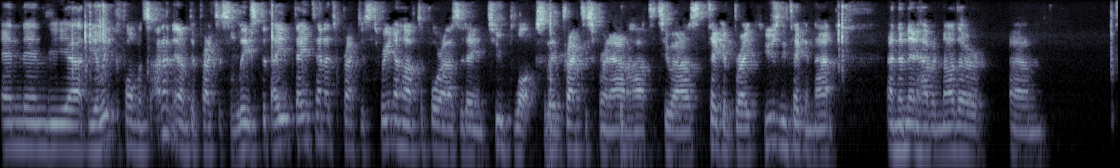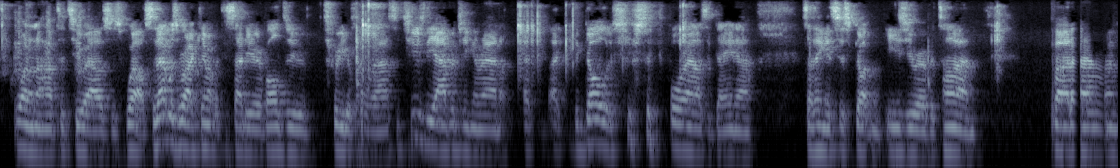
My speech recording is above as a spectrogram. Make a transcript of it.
and then the uh, the elite performance, I don't know if they practice least, but they, they tended to practice three and a half to four hours a day in two blocks. So they practice for an hour and a half to two hours, take a break, usually take a nap, and then they'd have another um, one and a half to two hours as well. So that was where I came up with this idea of I'll do three to four hours. It's usually averaging around, like, the goal is usually four hours a day now. So I think it's just gotten easier over time. But um,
